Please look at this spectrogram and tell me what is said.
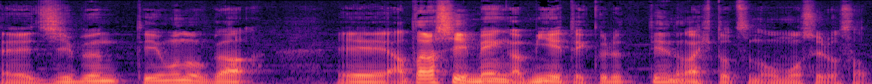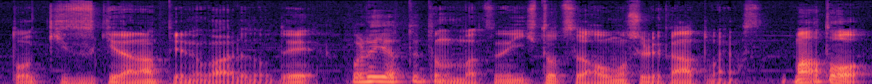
えー、自分っていうものが、えー、新しい面が見えてくるっていうのが一つの面白さと気づきだなっていうのがあるので、これやっててもまず一つは面白いかなと思います。まあ、あと、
